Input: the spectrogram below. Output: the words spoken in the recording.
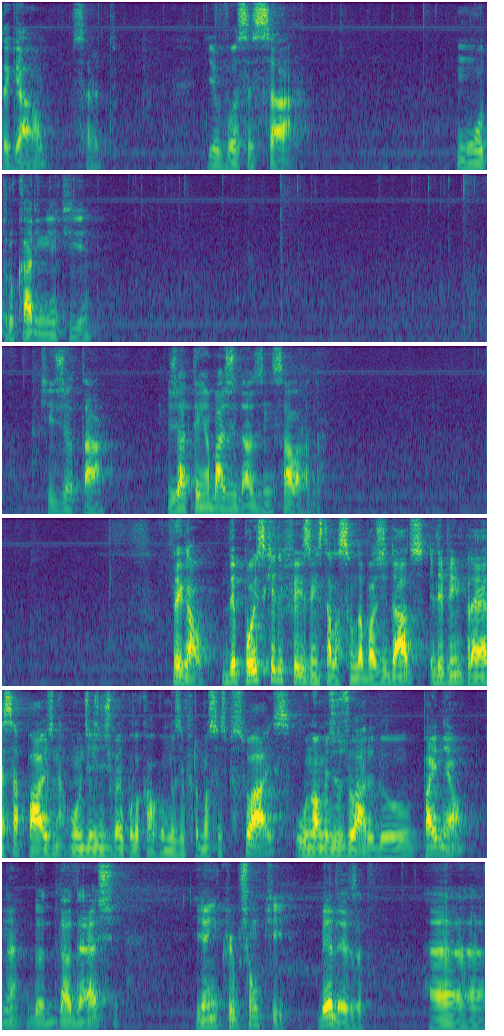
Legal, certo? E eu vou acessar um outro carinha aqui que já está já tem a base de dados instalada. Legal. Depois que ele fez a instalação da base de dados, ele vem para essa página onde a gente vai colocar algumas informações pessoais, o nome de usuário do painel, né, da Dash e a encryption key. Beleza. É,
